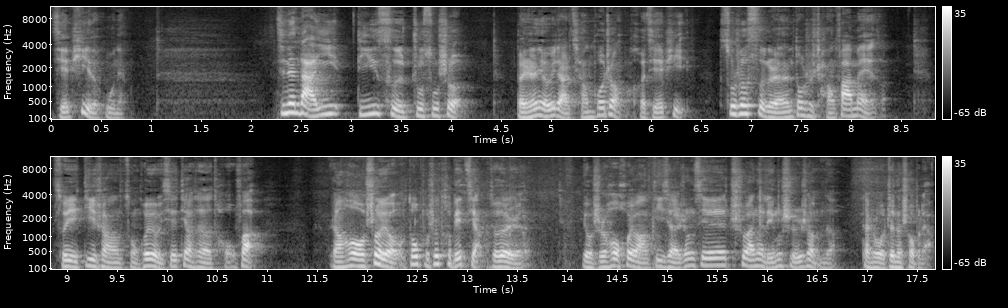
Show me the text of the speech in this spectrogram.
洁癖的姑娘。今年大一，第一次住宿舍，本人有一点强迫症和洁癖，宿舍四个人都是长发妹子，所以地上总会有一些掉下的头发。然后舍友都不是特别讲究的人，有时候会往地下扔些吃完的零食什么的，但是我真的受不了，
